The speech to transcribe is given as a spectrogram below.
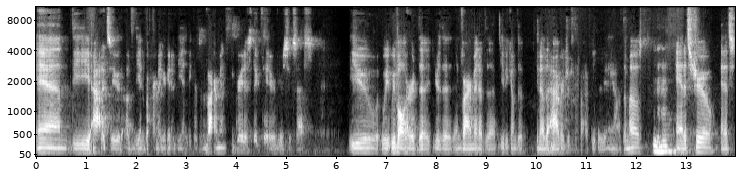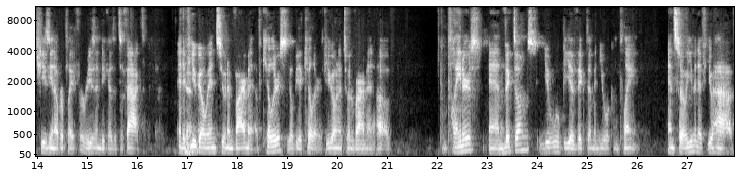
and the attitude of the environment you're going to be in because the environment's the greatest dictator of your success. You, we, we've all heard that you're the environment of the, you become the, you know, the average of the five people you hang out with the most. Mm-hmm. And it's true. And it's cheesy and overplayed for a reason because it's a fact. And if yeah. you go into an environment of killers, you'll be a killer. If you go into an environment of complainers and victims, you will be a victim and you will complain. And so even if you have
